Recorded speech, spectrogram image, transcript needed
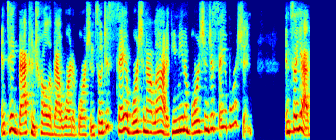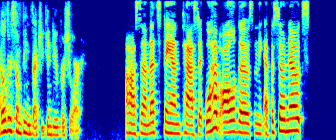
and take back control of that word abortion. So just say abortion out loud. If you mean abortion, just say abortion. And so, yeah, those are some things that you can do for sure. Awesome. That's fantastic. We'll have all of those in the episode notes.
